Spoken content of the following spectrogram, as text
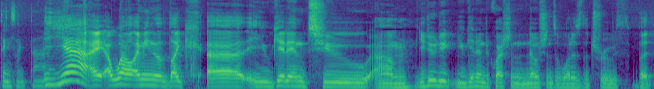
things like that. Yeah, I, well, I mean, like uh, you get into um, you do you get into question notions of what is the truth, but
